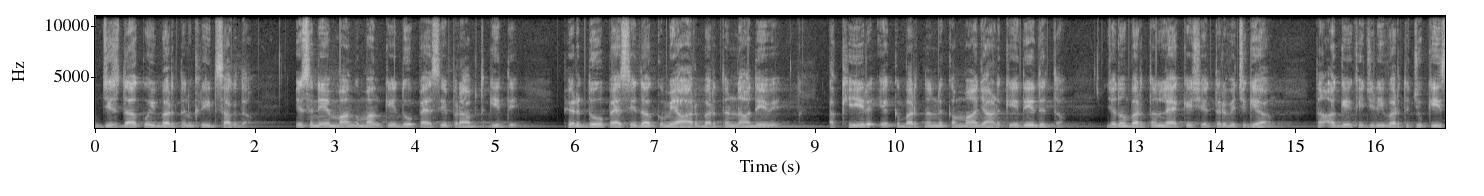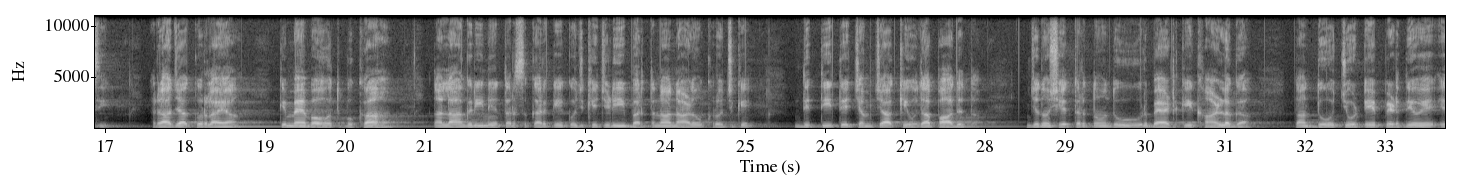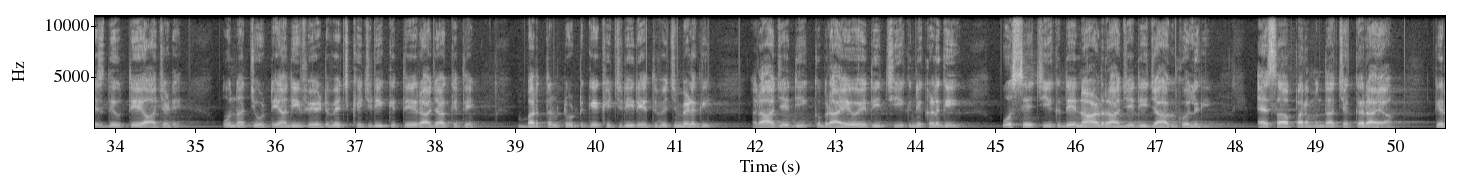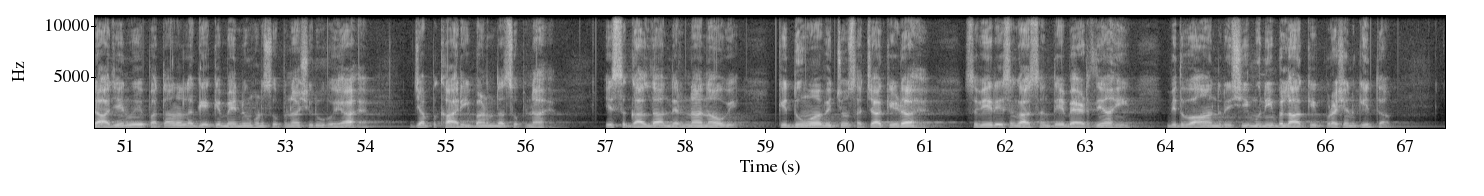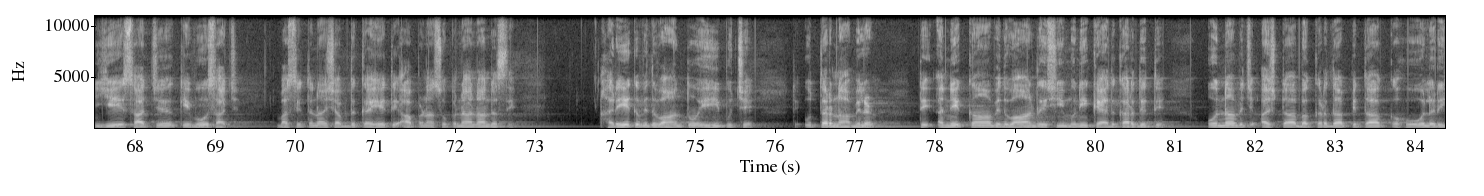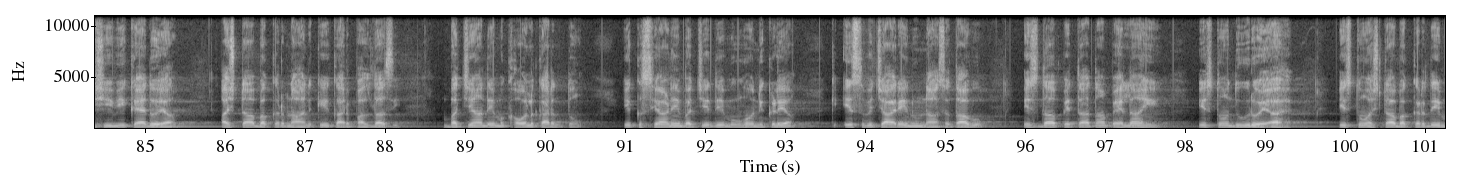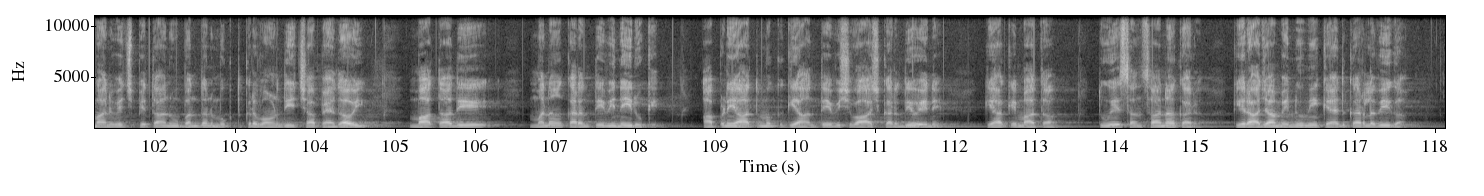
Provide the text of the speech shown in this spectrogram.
ਜਿਸ ਦਾ ਕੋਈ ਬਰਤਨ ਖਰੀਦ ਸਕਦਾ। ਇਸ ਨੇ ਮੰਗ ਮੰਗ ਕੇ ਦੋ ਪੈਸੇ ਪ੍ਰਾਪਤ ਕੀਤੇ। ਫਿਰ ਦੋ ਪੈਸੇ ਦਾ ਕੁਮਿਆਰ ਬਰਤਨ ਨਾ ਦੇਵੇ। ਅਖੀਰ ਇੱਕ ਬਰਤਨ ਨਿਕੰਮਾ ਜਾਣ ਕੇ ਦੇ ਦਿੱਤਾ। ਜਦੋਂ ਬਰਤਨ ਲੈ ਕੇ ਖੇਤਰ ਵਿੱਚ ਗਿਆ, ਤਾਂ ਅੱਗੇ ਖਿਚੜੀ ਵਰਤ ਚੁੱਕੀ ਸੀ। ਰਾਜਾ ਕੁਰਲਾਇਆ ਕਿ ਮੈਂ ਬਹੁਤ ਭੁੱਖਾ ਹਾਂ, ਤਾਂ ਲਾਂਗਰੀ ਨੇ ਤਰਸ ਕਰਕੇ ਕੁਝ ਖਿਚੜੀ ਬਰਤਨਾਂ ਨਾਲੋਂ ਖਰੁੱਚ ਕੇ ਦਿੱਤੀ ਤੇ ਚਮਚਾ ਘਿਓ ਦਾ ਪਾ ਦਿੱਤਾ। ਜਦੋਂ ਛੇਤਰ ਤੋਂ ਦੂਰ ਬੈਠ ਕੇ ਖਾਣ ਲੱਗਾ ਤਾਂ ਦੋ ਝੋਟੇ ਭਿੜਦੇ ਹੋਏ ਇਸ ਦੇ ਉੱਤੇ ਆ ਚੜੇ ਉਹਨਾਂ ਝੋਟਿਆਂ ਦੀ ਫੇਟ ਵਿੱਚ ਖਿਚੜੀ ਕਿਤੇ, ਰਾਜਾ ਕਿਤੇ, ਬਰਤਨ ਟੁੱਟ ਕੇ ਖਿਚੜੀ ਰੇਤ ਵਿੱਚ ਮਿਲ ਗਈ। ਰਾਜੇ ਦੀ ਘਬਰਾਏ ਹੋਏ ਦੀ ਚੀਕ ਨਿਕਲ ਗਈ। ਉਸੇ ਚੀਕ ਦੇ ਨਾਲ ਰਾਜੇ ਦੀ ਜਾਗ ਖੁੱਲ ਗਈ। ਐਸਾ ਭਰਮ ਦਾ ਚੱਕਰ ਆਇਆ ਕਿ ਰਾਜੇ ਨੂੰ ਇਹ ਪਤਾ ਨਾ ਲੱਗੇ ਕਿ ਮੈਨੂੰ ਹੁਣ ਸੁਪਨਾ ਸ਼ੁਰੂ ਹੋਇਆ ਹੈ ਜਾਂ ਭਿਖਾਰੀ ਬਣਨ ਦਾ ਸੁਪਨਾ ਹੈ। ਇਸ ਗੱਲ ਦਾ ਨਿਰਣਾ ਨਾ ਹੋਵੇ ਕਿ ਦੋਵਾਂ ਵਿੱਚੋਂ ਸੱਚਾ ਕਿਹੜਾ ਹੈ ਸਵੇਰੇ ਸਿੰਘਾਸਨ ਤੇ ਬੈਠਦਿਆਂ ਹੀ ਵਿਦਵਾਨ ઋષਿ ਮੁਨੀ ਬੁਲਾ ਕੇ ਪ੍ਰਸ਼ਨ ਕੀਤਾ ਇਹ ਸੱਚ ਕਿ ਉਹ ਸੱਚ ਬਸ ਇਤਨਾ ਸ਼ਬਦ ਕਹੇ ਤੇ ਆਪਣਾ ਸੁਪਨਾ ਨਾ ਦੱਸੇ ਹਰੇਕ ਵਿਦਵਾਨ ਤੋਂ ਇਹੀ ਪੁੱਛੇ ਤੇ ਉੱਤਰ ਨਾ ਮਿਲਣ ਤੇ ਅਨੇਕਾਂ ਵਿਦਵਾਨ ઋષਿ ਮੁਨੀ ਕੈਦ ਕਰ ਦਿੱਤੇ ਉਹਨਾਂ ਵਿੱਚ ਅਸ਼ਟਾ ਬਕਰ ਦਾ ਪਿਤਾ ਕਹੋਲ ઋષਿ ਵੀ ਕੈਦ ਹੋਇਆ ਅਸ਼ਟਾ ਬਕਰ ਨਾਨਕੇ ਘਰ ਪਲਦਾ ਸੀ। ਬੱਚਿਆਂ ਦੇ ਮਖੌਲ ਕਰਨ ਤੋਂ ਇੱਕ ਸਿਆਣੇ ਬੱਚੇ ਦੇ ਮੂੰਹੋਂ ਨਿਕਲਿਆ ਕਿ ਇਸ ਵਿਚਾਰੇ ਨੂੰ ਨਾ ਸਤਾਵੋ। ਇਸ ਦਾ ਪਿਤਾ ਤਾਂ ਪਹਿਲਾਂ ਹੀ ਇਸ ਤੋਂ ਦੂਰ ਹੋਇਆ ਹੈ। ਇਸ ਤੋਂ ਅਸ਼ਟਾ ਬਕਰ ਦੇ ਮਨ ਵਿੱਚ ਪਿਤਾ ਨੂੰ ਬੰਧਨ ਮੁਕਤ ਕਰਵਾਉਣ ਦੀ ਇੱਛਾ ਪੈਦਾ ਹੋਈ। ਮਾਤਾ ਦੇ ਮਨਾ ਕਰਨ ਤੇ ਵੀ ਨਹੀਂ ਰੁਕੇ। ਆਪਣੇ ਆਤਮਿਕ ਗਿਆਨ ਤੇ ਵਿਸ਼ਵਾਸ ਕਰਦੇ ਹੋਏ ਨੇ ਕਿਹਾ ਕਿ ਮਾਤਾ, ਤੂੰ ਇਹ ਸੰਸਾ ਨਾ ਕਰ। ਕਿ ਰਾਜਾ ਮੈਨੂੰ ਵੀ ਕੈਦ ਕਰ ਲਵੇਗਾ।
